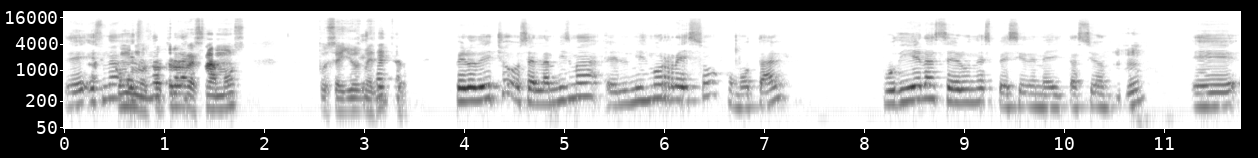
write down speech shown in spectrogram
eh, es una, como nosotros rezamos, pues ellos meditan. Pero de hecho, o sea, la misma, el mismo rezo como tal pudiera ser una especie de meditación. Eh,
